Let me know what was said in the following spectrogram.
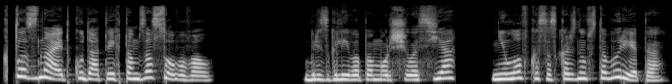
Кто знает, куда ты их там засовывал!» Брезгливо поморщилась я, неловко соскользнув с табурета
